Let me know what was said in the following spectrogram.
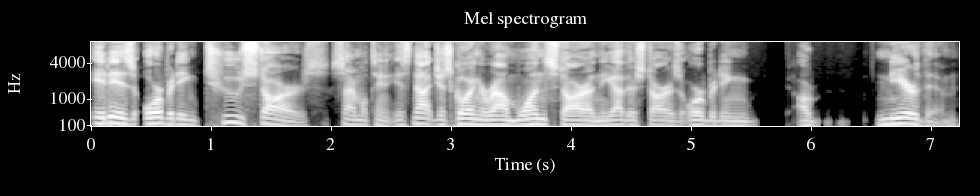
it is orbiting two stars simultaneously. It's not just going around one star and the other star is orbiting uh, near them.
